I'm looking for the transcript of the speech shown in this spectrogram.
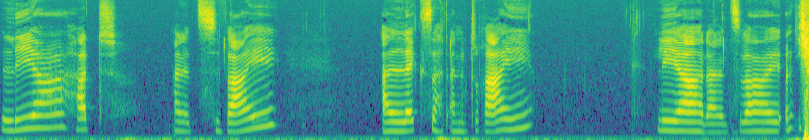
Lea hat eine 2. Alexa hat eine 3. Lea hat eine 2. Und ja,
